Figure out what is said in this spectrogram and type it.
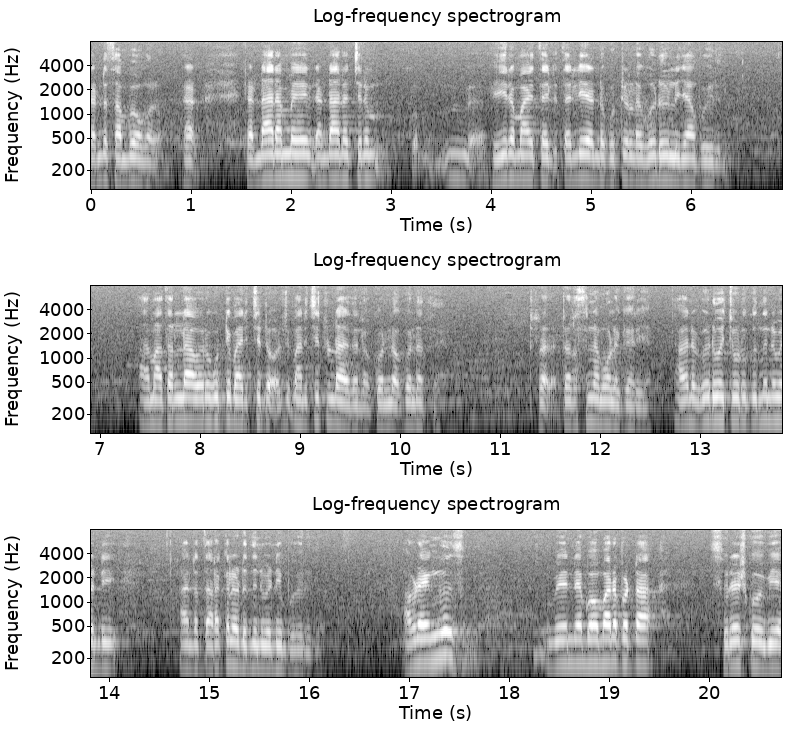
രണ്ട് സംഭവങ്ങൾ. രണ്ടാനമ്മയും രണ്ടാനച്ഛനും ഭീരമായി തല്ലി തല്ലിയ രണ്ട് കുട്ടികളുടെ വീടുകളിൽ ഞാൻ പോയിരുന്നു. അത് മാത്രമല്ല ഒരു കുട്ടി മരിച്ചിട്ട് മരിച്ചിട്ടുണ്ടായിരുന്നല്ലോ കൊല്ല കൊല്ലത്ത്. ടെറസിന്റെ മുകളിൽ കയറിയ. അവന് വീട് വെച്ച് കൊടുക്കുന്നതിന് വേണ്ടി അതിന്റെ തറക്കല്ലിടുന്നതിന് വേണ്ടി പോയിരുന്നു. അവിടെ എങ്ങും പിന്നെ ബഹുമാനപ്പെട്ട സുരേഷ് ഗോപിയെ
